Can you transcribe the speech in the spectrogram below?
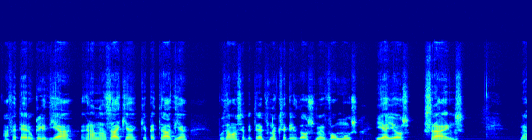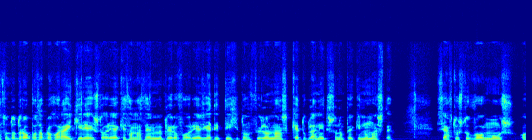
αφετέρου κλειδιά, γραναζάκια και πετράδια που θα μας επιτρέψουν να ξεκλειδώσουμε βωμούς ή αλλιώς shrines. Με αυτόν τον τρόπο θα προχωράει η κύρια ιστορία και θα μαθαίνουμε πληροφορίες για τη τύχη των φίλων μας και του πλανήτη στον οποίο κινούμαστε. Σε αυτούς τους βωμούς, ο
